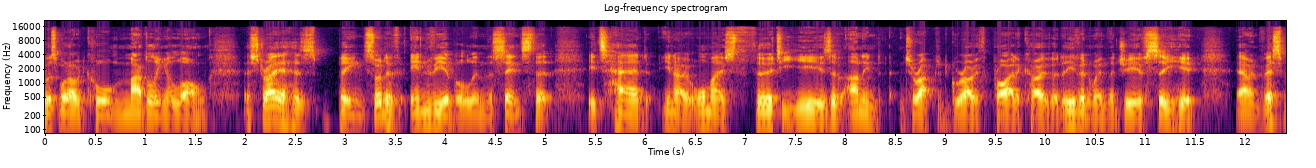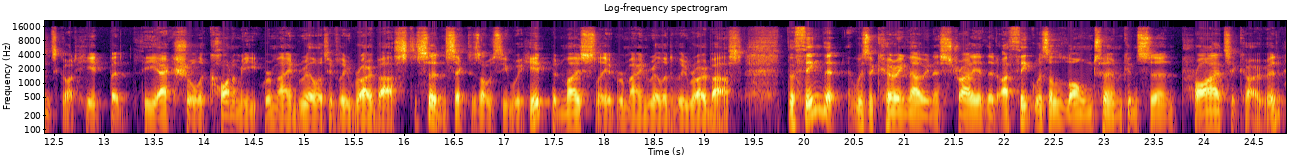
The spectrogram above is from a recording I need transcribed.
was what I would call muddling along. Australia has been sort of enviable in the sense that it's had, you know, almost 30 years of uninterrupted growth prior to COVID. Even when the GFC hit, our investments got hit, but the actual economy remained relatively robust. Certain sectors obviously were hit, but mostly it remained relatively robust. The thing that was occurring though in Australia that I think was a long term concern prior to COVID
